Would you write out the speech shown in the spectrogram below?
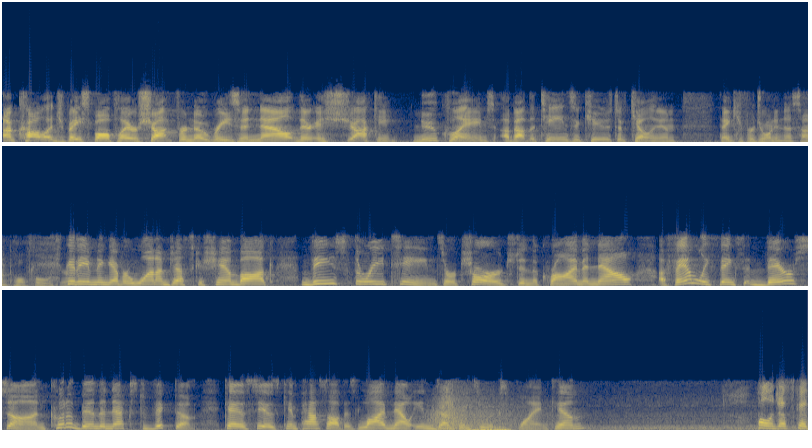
A college baseball player shot for no reason. Now there is shocking new claims about the teens accused of killing him. Thank you for joining us. I'm Paul Folger. Good evening, everyone. I'm Jessica Schambach. These three teens are charged in the crime, and now a family thinks their son could have been the next victim. KOCO's Kim Passoff is live now in Duncan to explain. Kim? Paul and Jessica,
